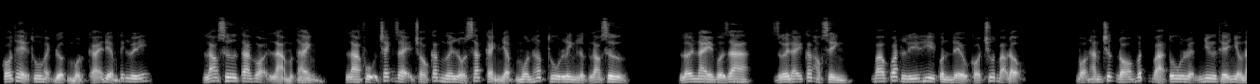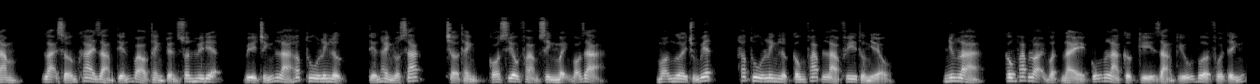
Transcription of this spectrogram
có thể thu hoạch được một cái điểm tích lũy. Lao sư ta gọi là một thành, là phụ trách dạy cho các ngươi lộ sắc cảnh nhập môn hấp thu linh lực lao sư. Lời này vừa ra, dưới đây các học sinh, bao quát lý hy quân đều có chút bạo động. Bọn hắn trước đó vất vả tu luyện như thế nhiều năm, lại sớm khai giảng tiến vào thành tuyển xuân huy điện, vì chính là hấp thu linh lực, tiến hành lột xác, trở thành có siêu phàm sinh mệnh võ giả. Mọi người chúng biết, hấp thu linh lực công pháp là phi thường nhiều. Nhưng là, công pháp loại vật này cũng là cực kỳ giảng cứu vừa phối tính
